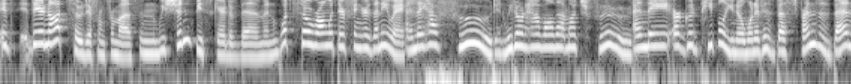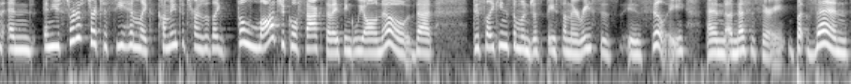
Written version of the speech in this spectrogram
it, it- they're not so different from us and we shouldn't be scared of them. And what's so wrong with their fingers anyway? And they have food, and we don't have all that much food. and they are good people you know one of his best friends is ben and and you sort of start to see him like coming to terms with like the logical fact that i think we all know that disliking someone just based on their race is is silly and unnecessary but then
